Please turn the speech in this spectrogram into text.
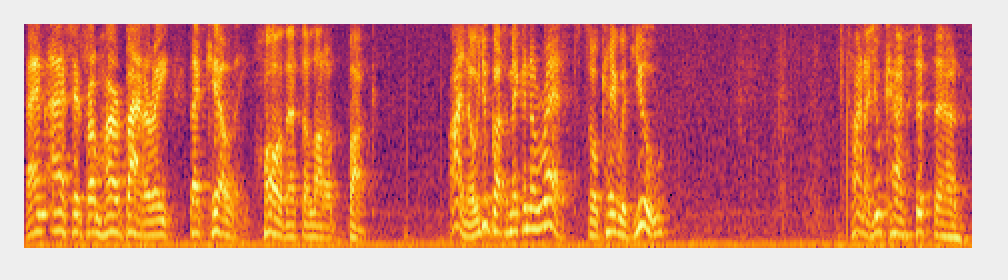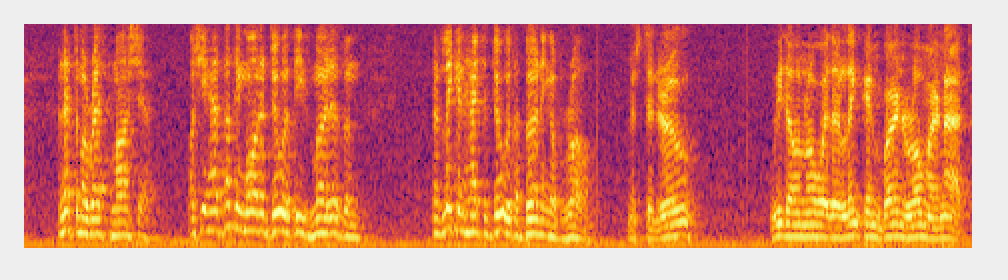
and acid from her battery that killed him. Oh, that's a lot of bunk. I know, you've got to make an arrest. It's okay with you. Steiner, you can't sit there and, and let them arrest Marcia. Well, she has nothing more to do with these murders than, than Lincoln had to do with the burning of Rome. Mr. Drew, we don't know whether Lincoln burned Rome or not.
